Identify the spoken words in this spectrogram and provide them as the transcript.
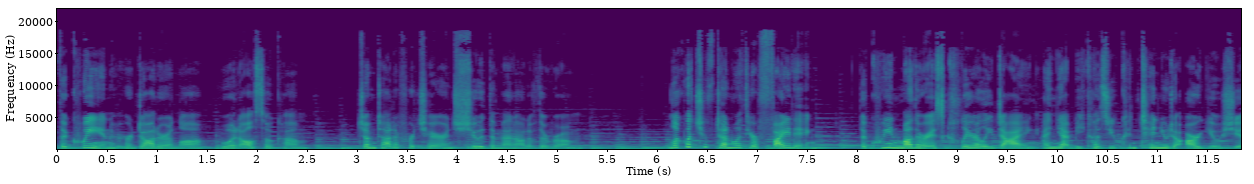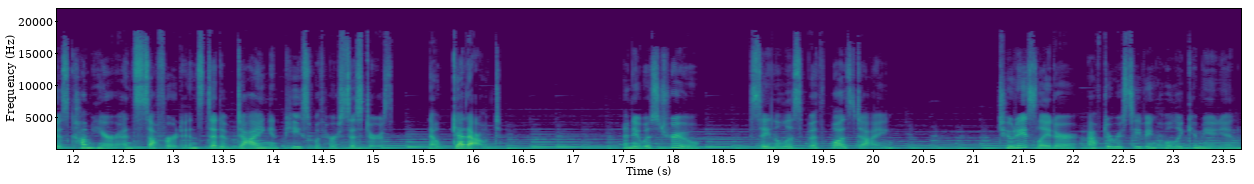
The queen, her daughter in law, who had also come, jumped out of her chair and shooed the men out of the room. Look what you've done with your fighting! The Queen Mother is clearly dying, and yet because you continue to argue, she has come here and suffered instead of dying in peace with her sisters. Now get out! And it was true. St. Elizabeth was dying. Two days later, after receiving Holy Communion,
